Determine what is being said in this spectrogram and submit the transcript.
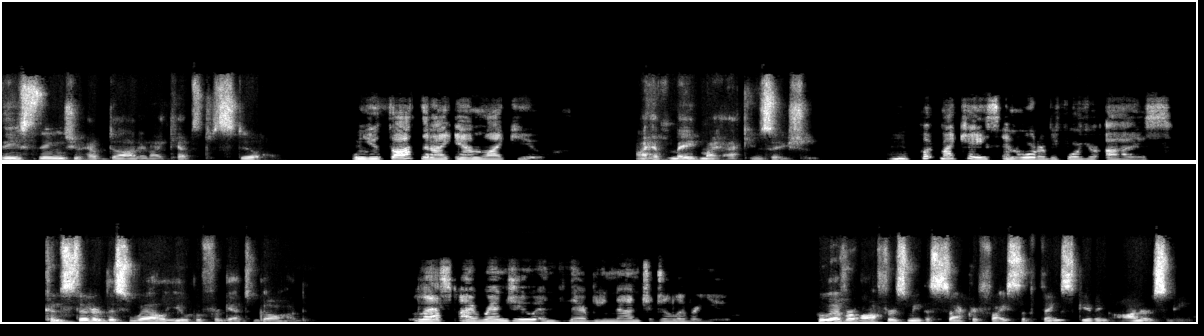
These things you have done, and I kept still. And you thought that I am like you. I have made my accusation. And you put my case in order before your eyes, Consider this well, you who forget God. lest I rend you and there be none to deliver you. Whoever offers me the sacrifice of thanksgiving honors me.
